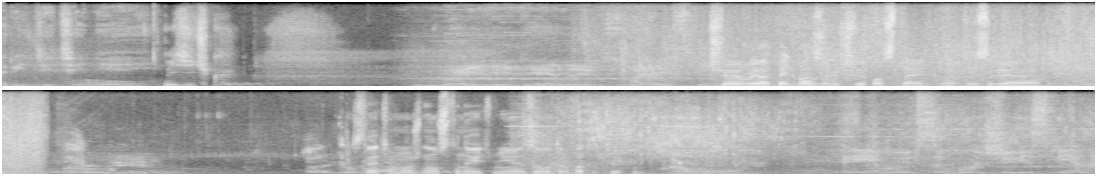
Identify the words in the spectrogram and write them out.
Среди теней. Своей Че вы опять базу решили поставить? Ну это зря. Кстати, можно установить мне завод робототехники. Требуется больше веспена.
